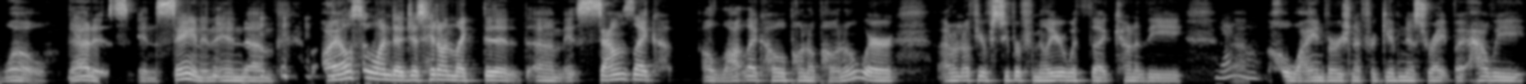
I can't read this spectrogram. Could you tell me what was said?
whoa, that yeah. is insane. And and um, I also wanted to just hit on like the um, it sounds like a lot like Ho'oponopono, where I don't know if you're super familiar with like kind of the yeah. uh, Hawaiian version of forgiveness, right? But how we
